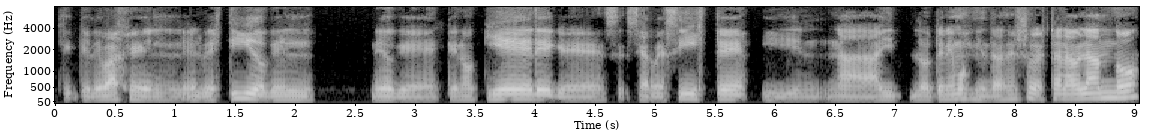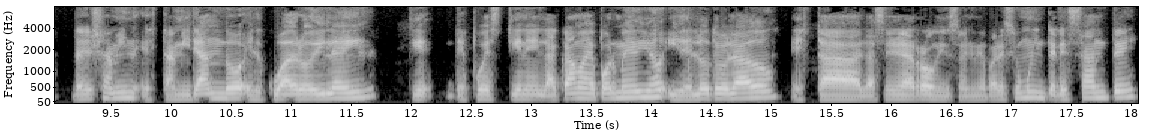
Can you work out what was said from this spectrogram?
que le baje el, el vestido, que él medio que, que no quiere, que se, resiste y nada, ahí lo tenemos mientras ellos están hablando. Benjamin está mirando el cuadro de Elaine, tie- después tiene la cama de por medio y del otro lado está la señora Robinson y me pareció muy interesante.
